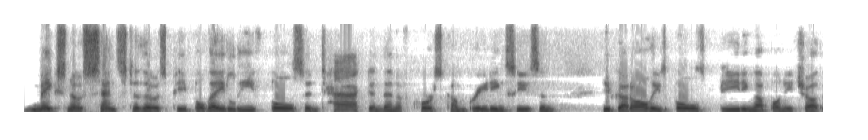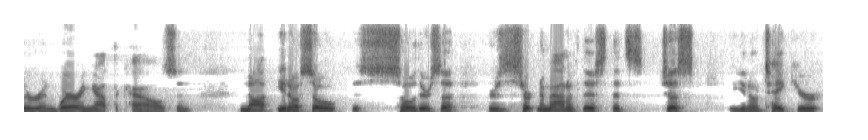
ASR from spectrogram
makes no sense to those people. They leave bulls intact, and then, of course, come breeding season, you've got all these bulls beating up on each other and wearing out the cows, and not, you know, so so there's a there's a certain amount of this that's just, you know, take your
